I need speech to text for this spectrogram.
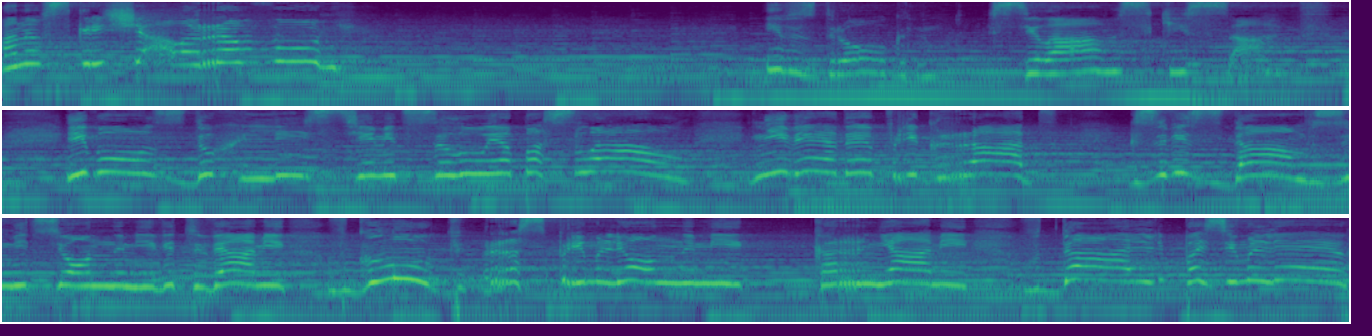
Она вскричала Равуни. И вздрогнул Силамский сад, И воздух листьями целуя послал, Не ведая преград — к звездам взметенными ветвями, Вглубь распрямленными корнями, Вдаль по земле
